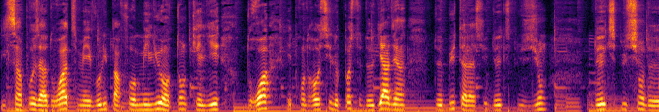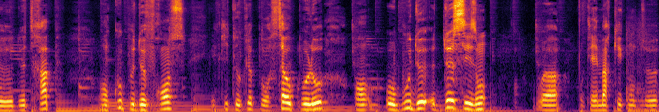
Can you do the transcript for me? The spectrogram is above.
Il s'impose à droite mais évolue parfois au milieu en tant qu'ailier droit et prendra aussi le poste de gardien de but à la suite de l'expulsion de, l'expulsion Trapp en Coupe de France. Il quitte le club pour Sao Paulo au bout de deux saisons. Voilà. Donc il avait marqué contre euh,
